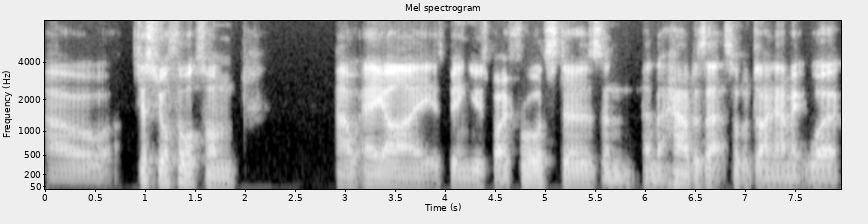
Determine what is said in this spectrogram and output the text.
how just your thoughts on how AI is being used by fraudsters and and how does that sort of dynamic work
